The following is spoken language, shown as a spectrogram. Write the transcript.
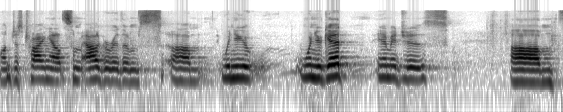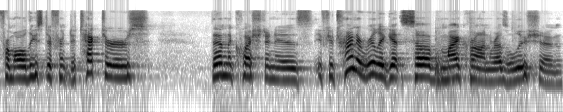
on just trying out some algorithms. Um, when you, when you get images um, from all these different detectors, then the question is, if you're trying to really get sub-micron resolution,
